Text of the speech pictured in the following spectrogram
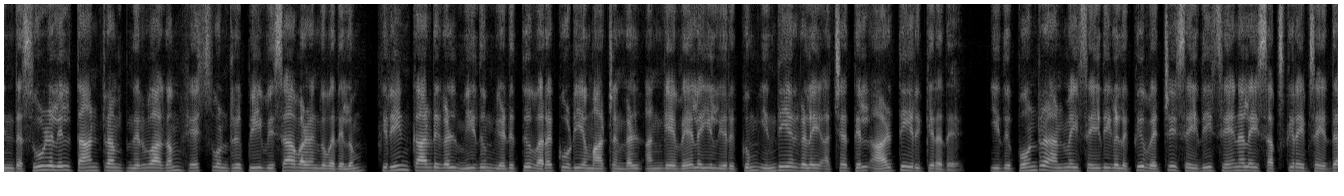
இந்த சூழலில் தான் ட்ரம்ப் நிர்வாகம் ஹெச் ஒன்று பி விசா வழங்குவதிலும் கிரீன் கார்டுகள் மீதும் எடுத்து வரக்கூடிய மாற்றங்கள் அங்கே வேலையில் இருக்கும் இந்தியர்களை அச்சத்தில் ஆழ்த்தியிருக்கிறது. இது போன்ற அண்மை செய்திகளுக்கு வெற்றி செய்தி சேனலை சப்ஸ்கிரைப் செய்து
